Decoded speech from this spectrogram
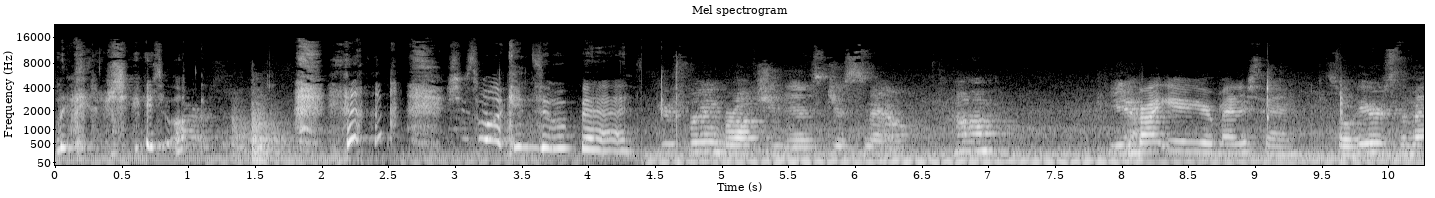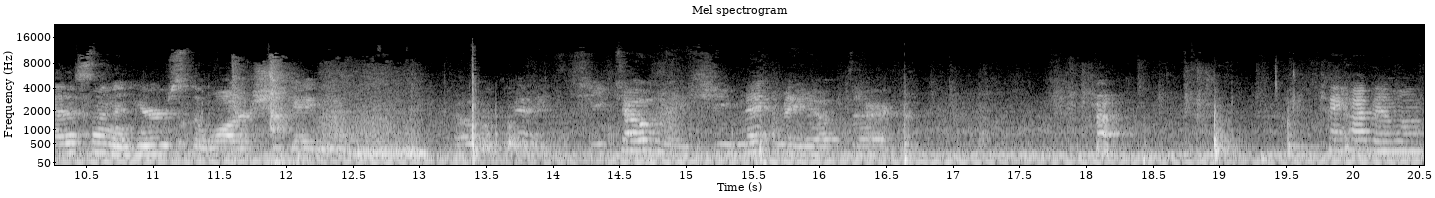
look at her, she's walking. she's walking so fast. Your friend brought you this just now. Huh? I Yeah. brought you your medicine. So here's the medicine and here's the water she gave you. Okay. She told me she met me up there. Say hi, Mama.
